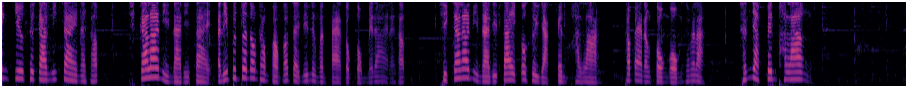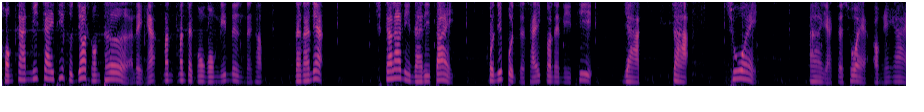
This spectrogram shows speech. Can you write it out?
งกิวคือการวิจัยนะครับชิกา a านินาดิไตอันนี้เพื่อนๆต้องทำความเข้าใจนิดนึงมันแปลตรงๆไม่ได้นะครับชิกา a านินาดิไตก็คืออยากเป็นพลัง ถ้าแปลตรงๆงงใช่ไหมล่ะ ฉันอยากเป็นพลัง ของการวิจัยที่สุดยอดของเธอ อะไรเงี้ยมันมันจะงงๆนิดนึงนะครับ ดังนั้นเนี่ยชิกา a านินาดิไตคนญี่ปุ่นจะใช้กรณีที่อยากจะช่วยอ่าอยากจะช่วยอะเอาง่าย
